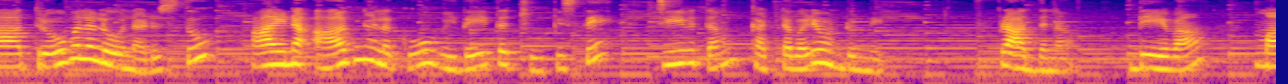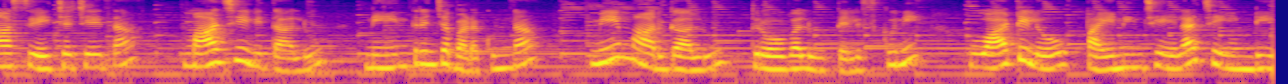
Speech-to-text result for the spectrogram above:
ఆ త్రోవలలో నడుస్తూ ఆయన ఆజ్ఞలకు విధేయత చూపిస్తే జీవితం కట్టబడి ఉంటుంది. ప్రార్థన. దేవా మా స్వేచ్ఛ చేత మా జీవితాలు నియంత్రించబడకుండా మీ మార్గాలు త్రోవలు తెలుసుకుని వాటిలో పయనించేలా చేయండి.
